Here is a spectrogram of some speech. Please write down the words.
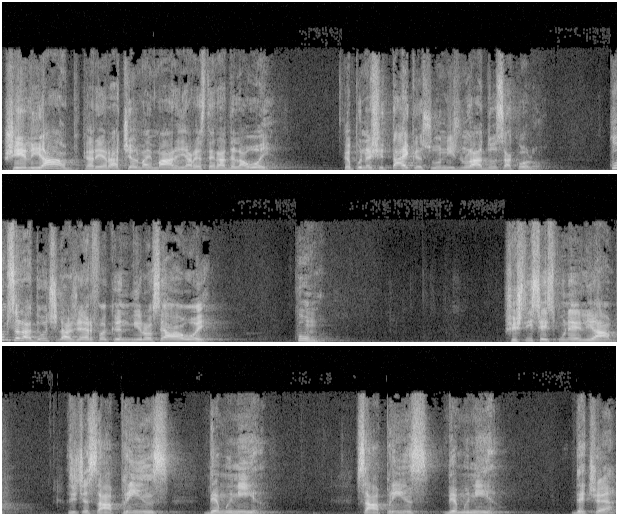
Și Eliab, care era cel mai mare, iar ăsta era de la oi, Că până și taică sunt nici nu l-a adus acolo. Cum să-l aduci la jerfă când mirosea a oi? Cum? Și știți ce îi spune Eliab? Zice, s-a aprins de mânie. S-a aprins de mânie. De ce?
